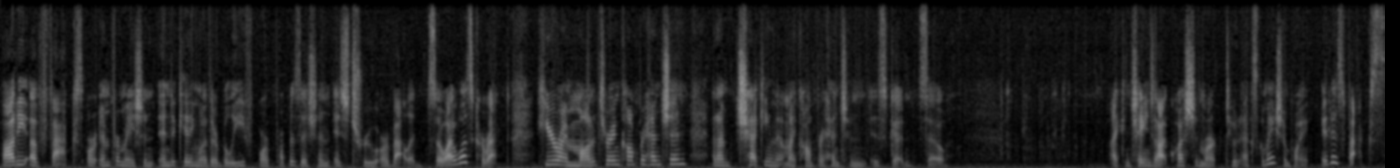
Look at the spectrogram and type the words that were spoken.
Body of facts or information indicating whether a belief or proposition is true or valid. So I was correct. Here I'm monitoring comprehension and I'm checking that my comprehension is good. So I can change that question mark to an exclamation point. It is facts.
